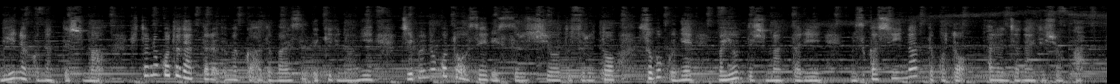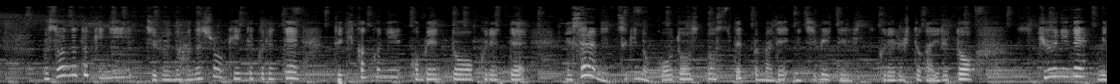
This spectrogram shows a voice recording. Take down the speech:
見えなくなってしまう人のことだったらうまくアドバイスできるのに自分のことを整理するしようとするとすごくね迷ってしまったり難しいなってことあるんじゃないでしょうか。まそんな時に自分の話を聞いてくれて的確にコメントをくれてえさらに次の行動のステップまで導いてくれる人がいると急にね道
